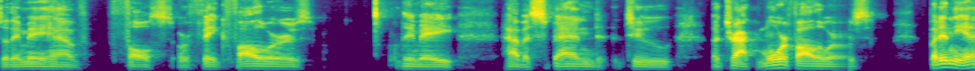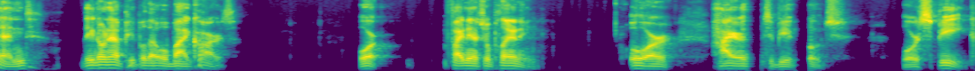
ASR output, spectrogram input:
So they may have false or fake followers. They may have a spend to attract more followers. But in the end, they don't have people that will buy cars or financial planning or hire to be a coach or speak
